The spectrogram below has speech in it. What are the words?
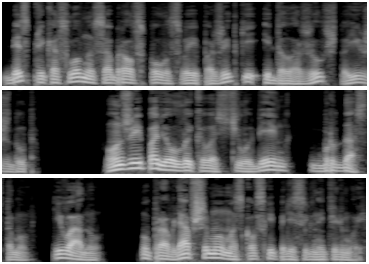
беспрекословно собрал с пола свои пожитки и доложил, что их ждут. Он же и повел Лыкова с Челубеем к Бурдастому, Ивану, управлявшему московской пересыльной тюрьмой.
